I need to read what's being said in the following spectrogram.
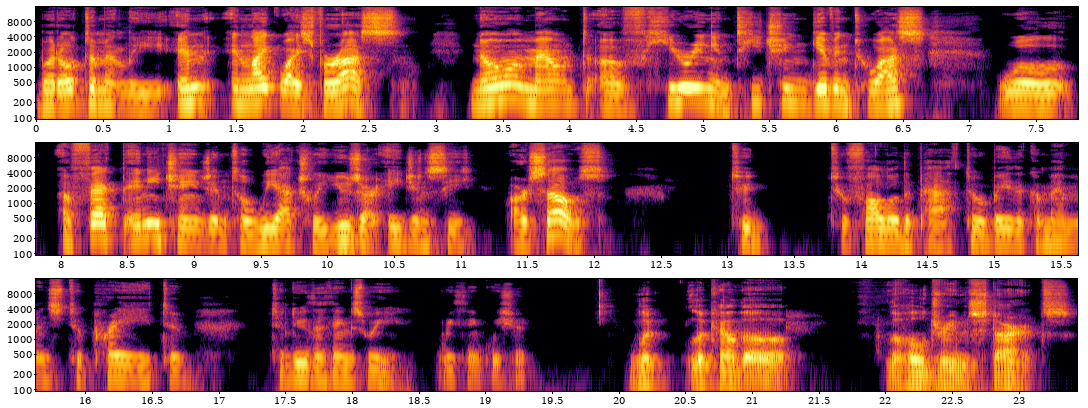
But ultimately, and, and likewise for us, no amount of hearing and teaching given to us will affect any change until we actually use our agency ourselves to to follow the path, to obey the commandments, to pray, to to do the things we we think we should. Look look how the the whole dream starts.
